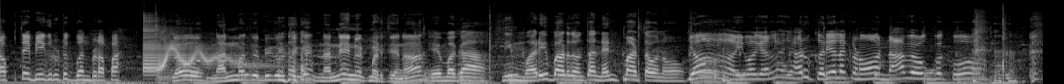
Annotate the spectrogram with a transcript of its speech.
ತಪ್ಪದೆ ಬೀಗ್ ರೂಟಿಗೆ ಬಂದ್ಬಿಡಪ್ಪ. ಲೋ ನನ್ ಮದ್ವೆ ಬಿಗೋತಿಗೆ ನನ್ನೇ ಇನ್ವೈಟ್ ಮಾಡ್ತೀಯನಾ? ಏ ಮಗ ನೀವ್ ಮರಿಬಾರ್ದು ಅಂತ ನೆನ್ಪ್ ಮಾಡ್ತಾವನು. ಯಾ ಇವಾಗೆಲ್ಲ ಯಾರು ಕರಿಯಲ್ಲ ಕಣೋ ನಾವೇ ಹೋಗ್ಬೇಕು.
